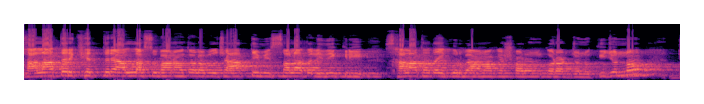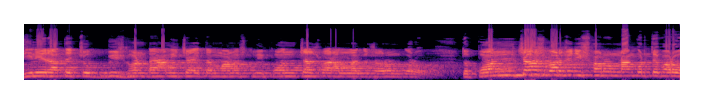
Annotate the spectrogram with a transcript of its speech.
সালাতের ক্ষেত্রে আল্লাহ সুবাহ বলছে আতিমি সালাত আলী দিক্রি সালাত আদায় করবে আমাকে স্মরণ করার জন্য। কি জন্য? দিনে রাতে চব্বিশ ঘন্টায় আমি চাইতাম, মানুষ, তুমি পঞ্চাশ বার আল্লাহকে স্মরণ করো। তো পঞ্চাশ বার যদি স্মরণ না করতে পারো,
